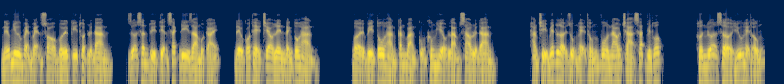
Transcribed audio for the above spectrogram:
Nếu như vẹn vẹn so với kỹ thuật luyện đan, giữa sân tùy tiện sách đi ra một cái, đều có thể treo lên đánh tô hàn bởi vì tô hàn căn bản cũng không hiểu làm sao luyện đan. Hắn chỉ biết lợi dụng hệ thống vô não trà sát viên thuốc. Hơn nữa sở hữu hệ thống,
